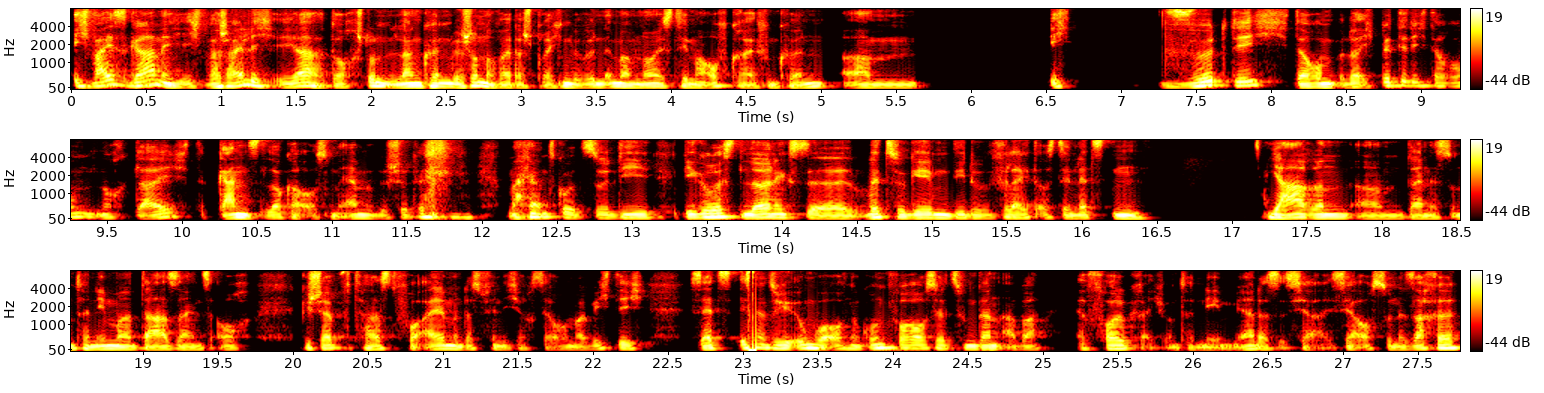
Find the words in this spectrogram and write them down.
Ich weiß gar nicht. Ich wahrscheinlich, ja, doch, stundenlang können wir schon noch weitersprechen. Wir würden immer ein neues Thema aufgreifen können. Ähm, würde dich darum, oder ich bitte dich darum, noch gleich ganz locker aus dem Ärmel geschüttelt, mal ganz kurz so die, die größten Learnings äh, mitzugeben, die du vielleicht aus den letzten Jahren ähm, deines Unternehmerdaseins auch geschöpft hast, vor allem, und das finde ich auch sehr auch immer wichtig, setzt, ist natürlich irgendwo auch eine Grundvoraussetzung dann, aber erfolgreich Unternehmen. Ja, das ist ja, ist ja auch so eine Sache.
